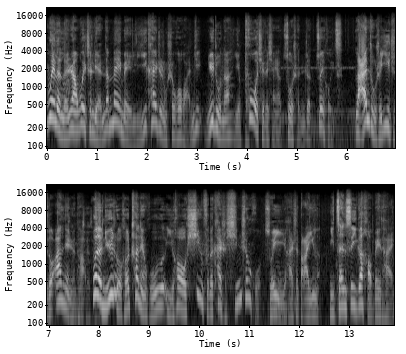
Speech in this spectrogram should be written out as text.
为了能让未成年的妹妹离开这种生活环境，女主呢也迫切的想要做成这最后一次。男主是一直都暗恋着她，为了女主和串脸狐以后幸福的开始新生活，所以还是答应了。你真是一个好备胎。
